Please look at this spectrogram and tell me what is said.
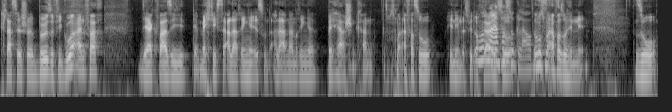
klassische böse Figur einfach, der quasi der mächtigste aller Ringe ist und alle anderen Ringe beherrschen kann. Das muss man einfach so hinnehmen. Das wird auch Muss gar man nicht einfach so. so glauben. Das muss man einfach so hinnehmen. So,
